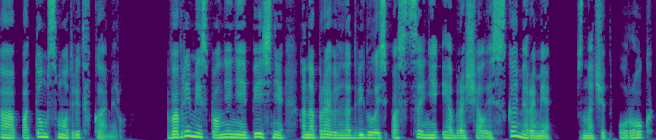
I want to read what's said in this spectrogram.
а потом смотрит в камеру. Во время исполнения песни она правильно двигалась по сцене и обращалась с камерами, значит, урок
